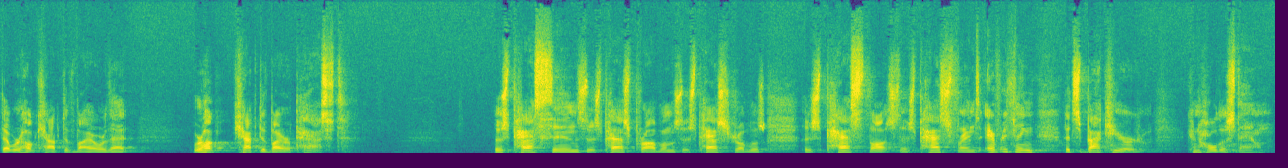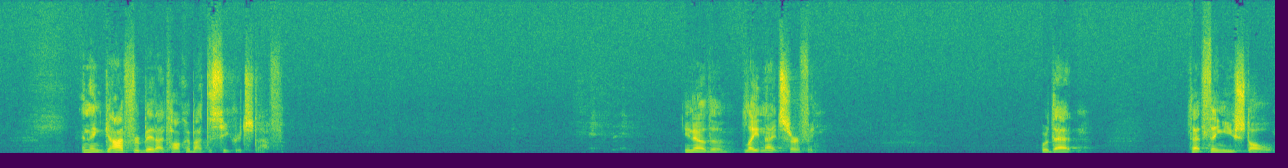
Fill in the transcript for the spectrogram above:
that we're held captive by or that we're held captive by our past. Those past sins, those past problems, those past struggles, those past thoughts, those past friends, everything that's back here can hold us down. And then, God forbid, I talk about the secret stuff. You know, the late night surfing, or that, that thing you stole,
